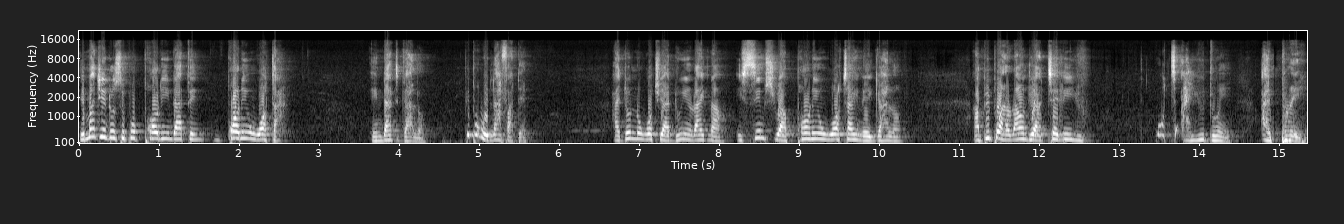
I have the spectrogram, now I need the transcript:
Imagine those people pouring that thing, pouring water in that gallon. People will laugh at them. I don't know what you are doing right now. It seems you are pouring water in a gallon. And people around you are telling you, What are you doing? I pray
